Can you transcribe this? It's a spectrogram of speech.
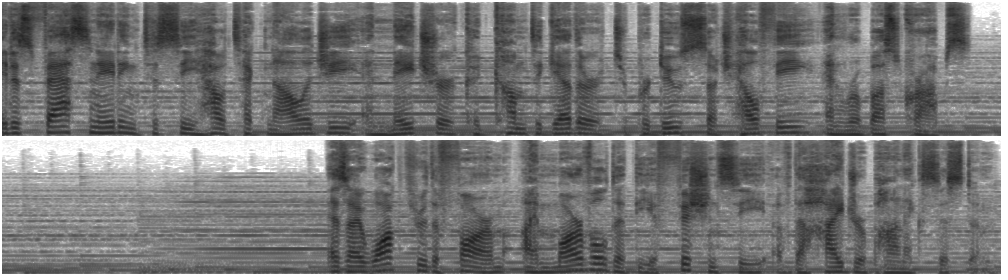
It is fascinating to see how technology and nature could come together to produce such healthy and robust crops. As I walked through the farm, I marveled at the efficiency of the hydroponic system.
